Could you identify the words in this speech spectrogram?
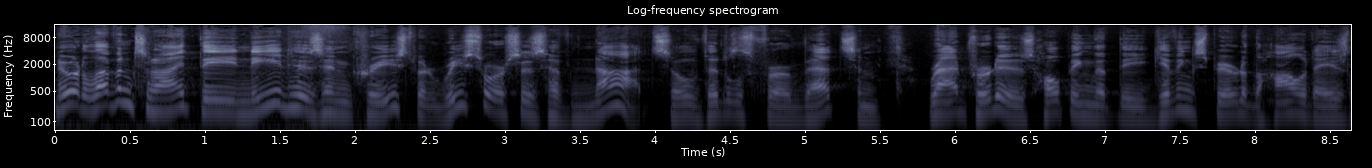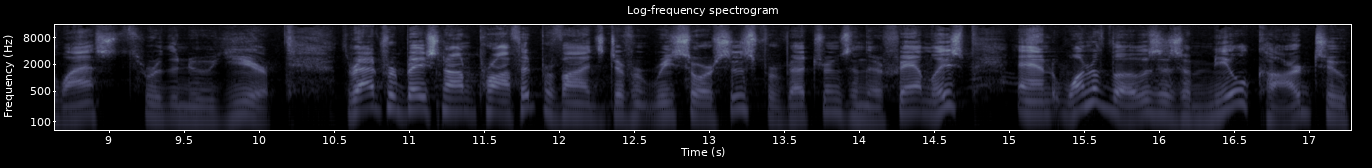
New at 11 tonight, the need has increased, but resources have not. So, Vittles for Vets and Radford is hoping that the giving spirit of the holidays lasts through the new year. The Radford based nonprofit provides different resources for veterans and their families, and one of those is a meal card to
